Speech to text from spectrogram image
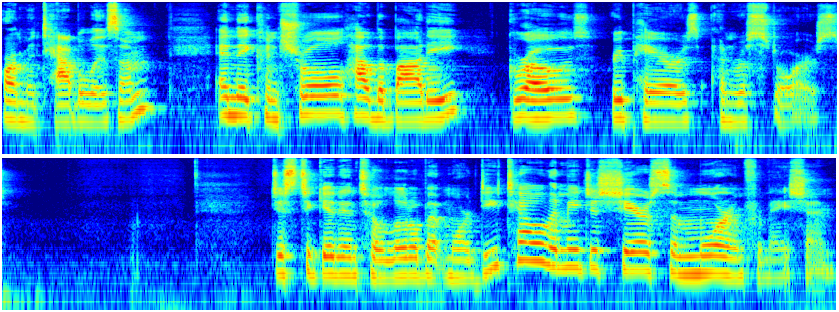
or metabolism, and they control how the body grows, repairs, and restores. just to get into a little bit more detail, let me just share some more information.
